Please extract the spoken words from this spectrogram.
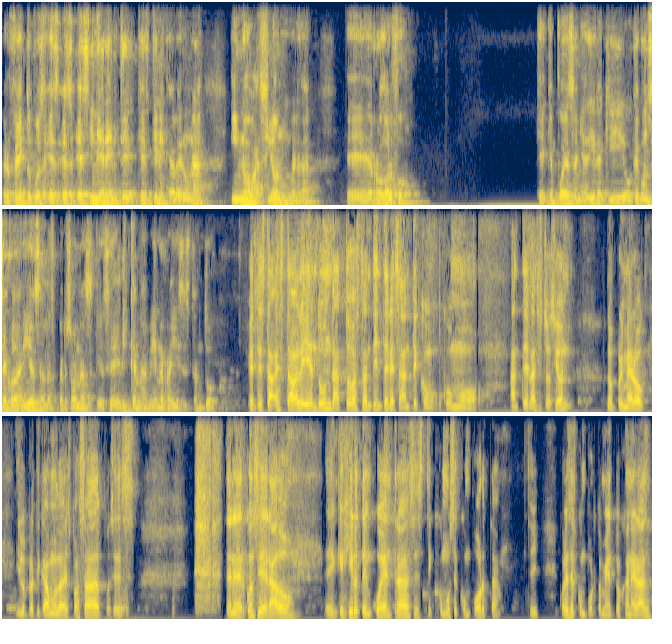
Perfecto, pues es, inherente que tiene que haber una innovación, ¿verdad? Eh, Rodolfo, ¿qué, puedes añadir aquí o qué consejo darías a las personas que se dedican a bienes raíces tanto? Estaba, estaba leyendo un dato bastante interesante como, como ante la situación, lo primero, y lo platicamos la vez pasada, pues es tener considerado en qué giro te encuentras, este, cómo se comporta, ¿sí? cuál es el comportamiento general,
